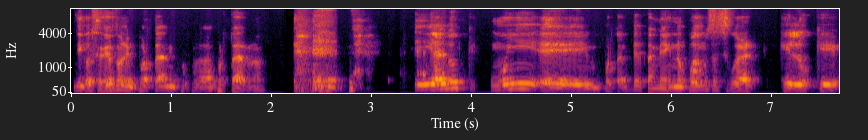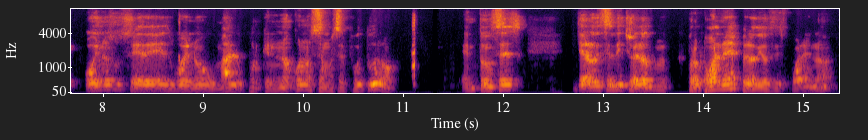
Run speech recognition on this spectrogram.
digo, si a Dios no le importa, no importa, va a importar, ¿no? y algo muy eh, importante también, no podemos asegurar que lo que hoy nos sucede es bueno o malo, porque no conocemos el futuro. Entonces, ya lo dice el dicho, Él propone, pero Dios dispone, ¿no?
